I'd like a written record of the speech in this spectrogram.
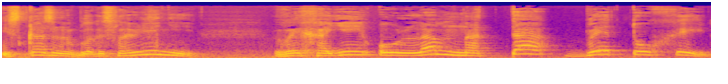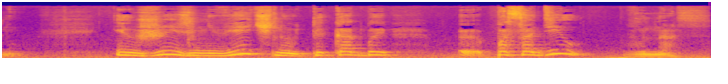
И сказано в благословении – Вехаей олам ната бетохейну. И жизнь вечную ты как бы э, посадил в нас.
